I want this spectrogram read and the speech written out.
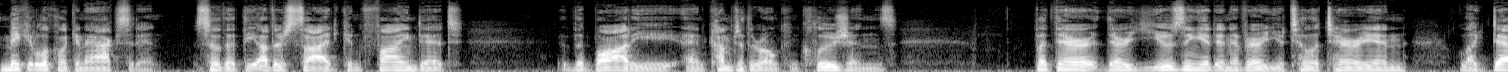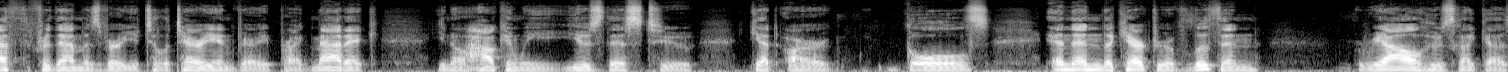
make it look like an accident so that the other side can find it, the body, and come to their own conclusions. But they're they're using it in a very utilitarian like death for them is very utilitarian very pragmatic. You know how can we use this to get our goals and then the character of Luthen Rael, who's like a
